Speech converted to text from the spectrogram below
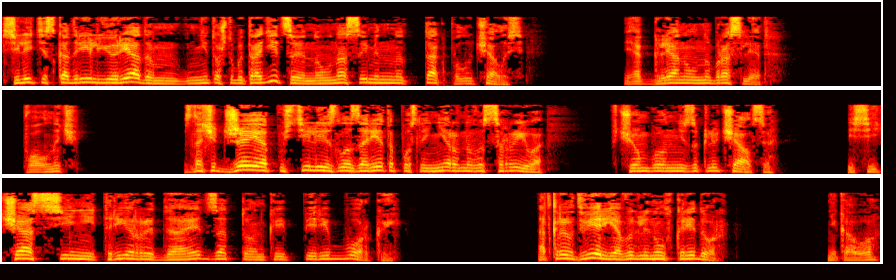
Селить эскадрилью рядом — не то чтобы традиция, но у нас именно так получалось. Я глянул на браслет. Полночь. Значит, Джея отпустили из лазарета после нервного срыва, в чем бы он ни заключался. И сейчас синий три рыдает за тонкой переборкой. Открыв дверь, я выглянул в коридор. Никого.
